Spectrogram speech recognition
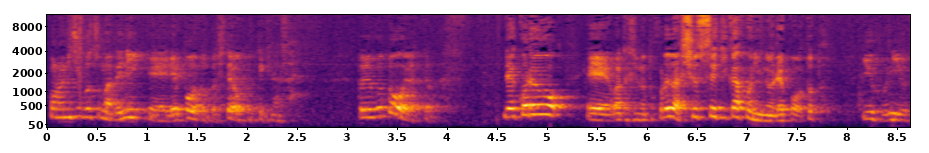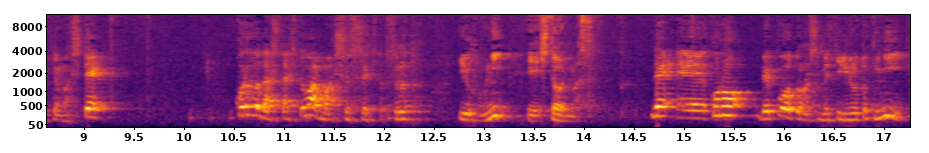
この日没までに、えーレポートとして送ってきなさい。ということをやっております。でこれを、えー私のところでは出席確認のレポートというふうに言ってましてこれを出した人はまあ出席とするというふうにえーしております。で、えーこのレポートの締め切りの時に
